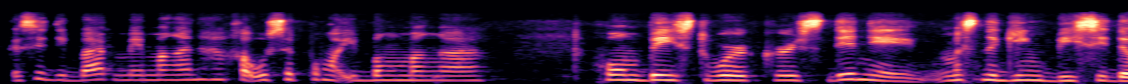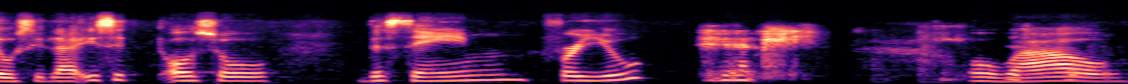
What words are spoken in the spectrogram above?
Kasi 'di ba, may mga nakakausap po ng ibang mga home-based workers din eh. Mas naging busy daw sila. Is it also the same for you? Yes. Oh wow.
